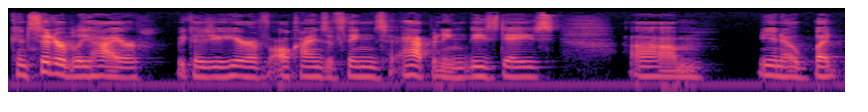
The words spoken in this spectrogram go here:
considerably higher because you hear of all kinds of things happening these days. Um, you know, but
